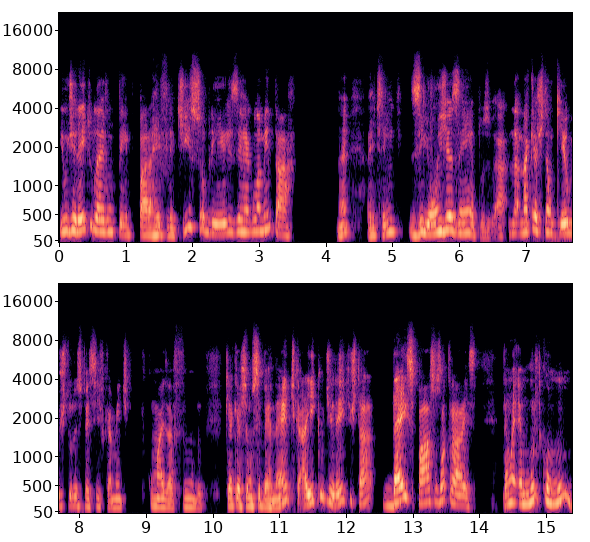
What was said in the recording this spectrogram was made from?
e o direito leva um tempo para refletir sobre eles e regulamentar. Né? A gente tem zilhões de exemplos. Na, questão que eu estudo especificamente com mais a fundo, que é a questão cibernética, aí que o direito está dez passos atrás. Então, é muito comum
